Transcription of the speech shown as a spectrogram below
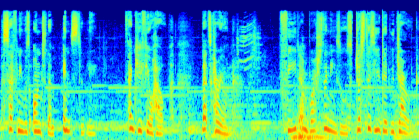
Persephone was onto them instantly. Thank you for your help. Let's carry on. Feed and brush the Kneazles just as you did with Gerald.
